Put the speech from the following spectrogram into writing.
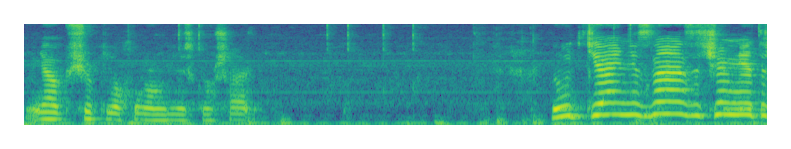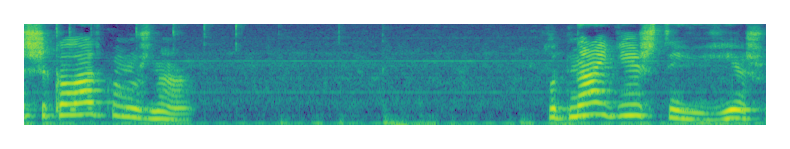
Я вообще плохо в английском шаре. Ну вот я не знаю, зачем мне эта шоколадка нужна. Вот на, ешь ты ее, ешь.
